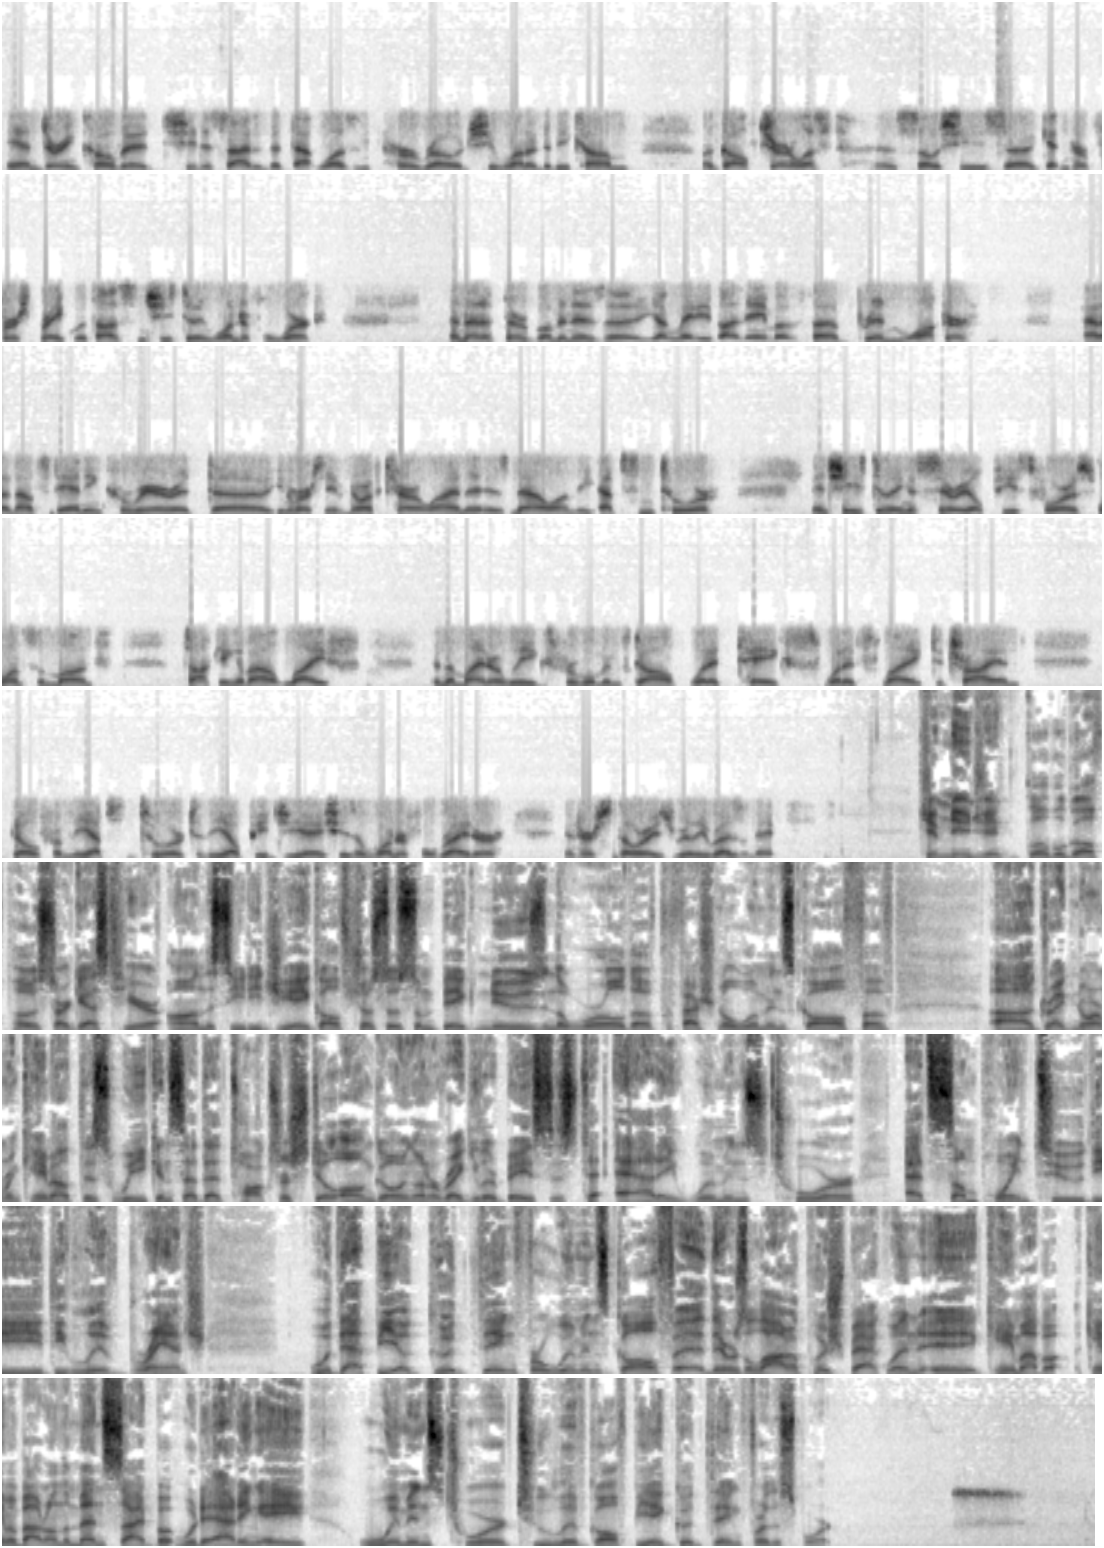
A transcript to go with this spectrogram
And during COVID, she decided that that wasn't her road. She wanted to become a golf journalist, and so she's uh, getting her first break with us, and she's doing wonderful work. And then a third woman is a young lady by the name of uh, Bryn Walker. Had an outstanding career at uh, University of North Carolina. Is now on the Epson tour, and she's doing a serial piece for us once a month, talking about life in the minor leagues for women's golf, what it takes, what it's like to try and go from the Epson tour to the LPGA. She's a wonderful writer and her stories really resonate. Jim Nugent, Global Golf Post, our guest here on the CDGA Golf Show. So, some big news in the world of professional women's golf. Of uh, Greg Norman came out this week and said that talks are still ongoing on a regular basis to add a women's tour at some point to the the LIV branch. Would that be a good thing for women's golf? Uh, there was a lot of pushback when it came up came about on the men's side, but would adding a women's tour to LIV golf be a good thing for the sport?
